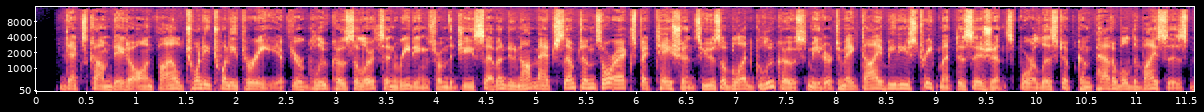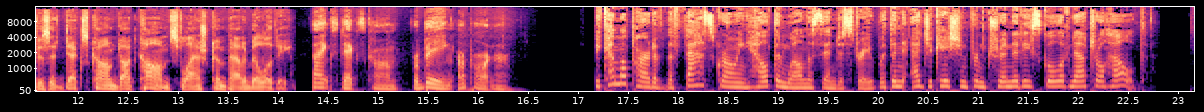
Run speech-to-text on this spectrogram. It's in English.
Dexcom data on file 2023. If your glucose alerts and readings from the G7 do not match symptoms or expectations, use a blood glucose meter to make diabetes treatment decisions. For a list of compatible devices, visit dexcom.com slash compatibility. Thanks, Dexcom, for being our partner. Become a part of the fast-growing health and wellness industry with an education from Trinity School of Natural Health.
